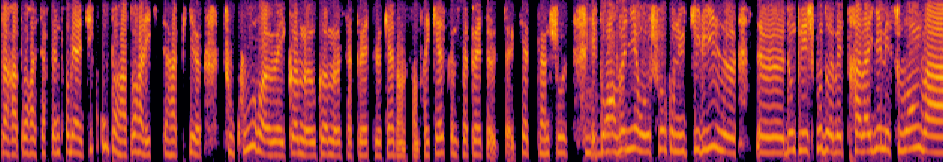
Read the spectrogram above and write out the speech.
par rapport à certaines problématiques ou par rapport à l'équithérapie tout court et comme comme ça peut être le cas dans le centre équestre, comme ça peut être plein de choses. Et pour en revenir aux chevaux qu'on utilise, donc les chevaux doivent être travaillés, mais souvent on va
